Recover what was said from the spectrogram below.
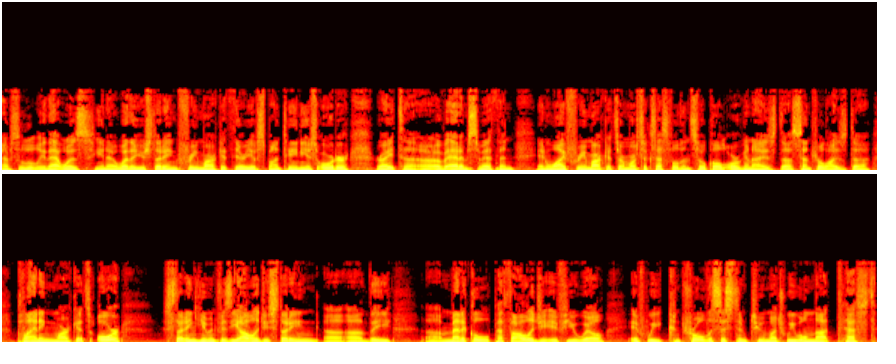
Absolutely. That was, you know, whether you're studying free market theory of spontaneous order, right, uh, of Adam Smith, and, and why free markets are more successful than so called organized, uh, centralized uh, planning markets, or studying human physiology, studying uh, uh, the uh, medical pathology, if you will. If we control the system too much, we will not test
